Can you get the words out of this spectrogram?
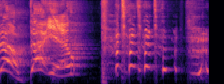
No! Don't you!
